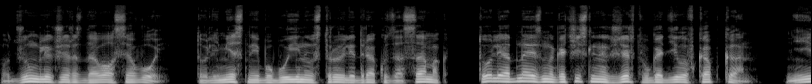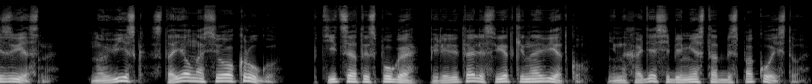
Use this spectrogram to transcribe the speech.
В джунглях же раздавался вой. То ли местные бабуины устроили драку за самок, то ли одна из многочисленных жертв угодила в капкан. Неизвестно. Но виск стоял на всю округу. Птицы от испуга перелетали с ветки на ветку, не находя себе места от беспокойства.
